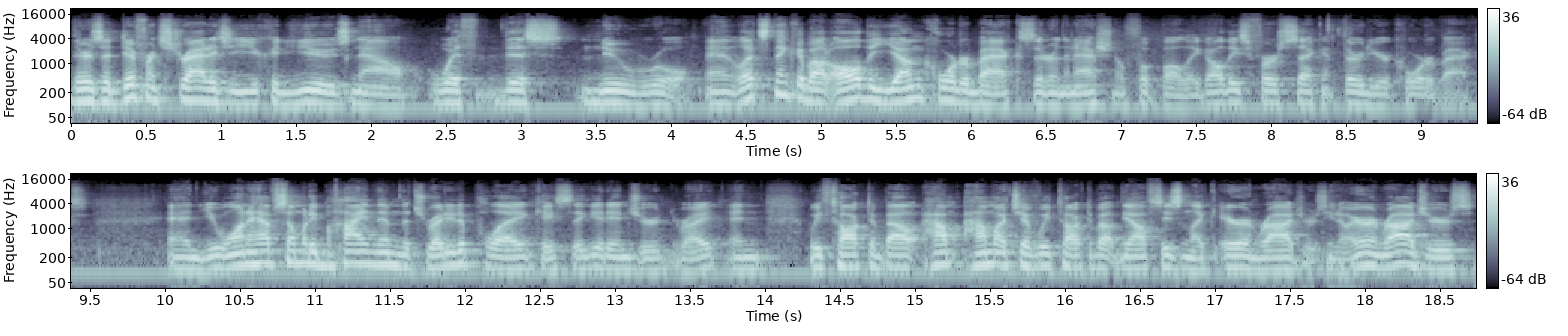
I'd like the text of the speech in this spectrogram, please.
there's a different strategy you could use now with this new rule. And let's think about all the young quarterbacks that are in the National Football League, all these first, second, third year quarterbacks. And you want to have somebody behind them that's ready to play in case they get injured, right? And we've talked about how, how much have we talked about in the offseason, like Aaron Rodgers. You know, Aaron Rodgers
